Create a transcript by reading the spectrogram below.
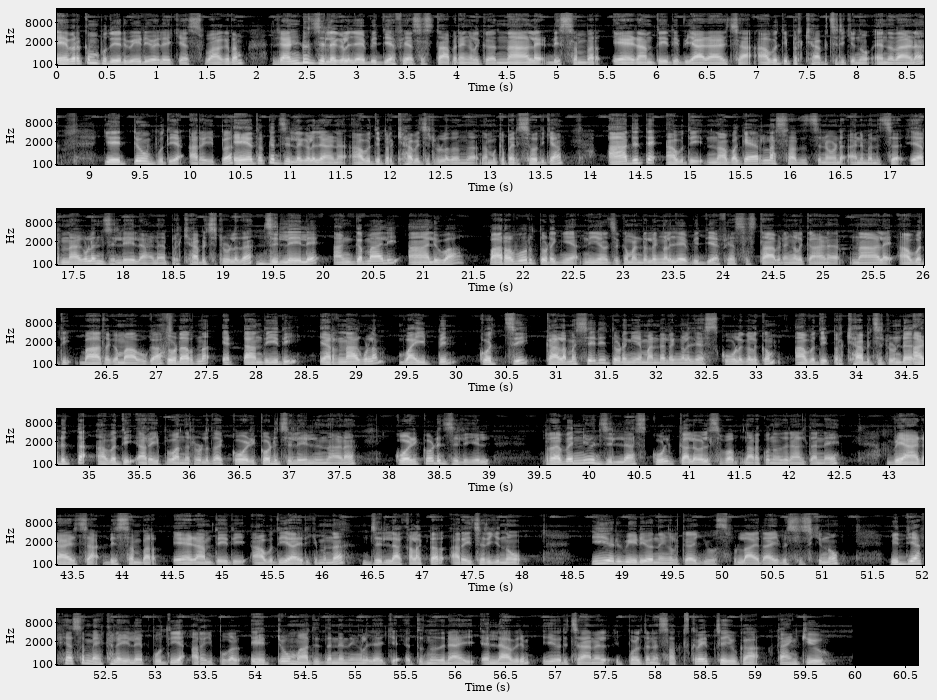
ഏവർക്കും പുതിയൊരു വീഡിയോയിലേക്ക് സ്വാഗതം. രണ്ടു ജില്ലകളിലെ വിദ്യാഭ്യാസ സ്ഥാപനങ്ങൾക്ക് നാളെ ഡിസംബർ ഏഴാം തീയതി വ്യാഴാഴ്ച അവധി പ്രഖ്യാപിച്ചിരിക്കുന്നു എന്നതാണ് ഏറ്റവും പുതിയ അറിയിപ്പ്. ഏതൊക്കെ ജില്ലകളിലാണ് അവധി പ്രഖ്യാപിച്ചിട്ടുള്ളതെന്ന് നമുക്ക് പരിശോധിക്കാം. ആദ്യത്തെ അവധി നവകേരള സദസ്സിനോട് അനുബന്ധിച്ച് എറണാകുളം ജില്ലയിലാണ് പ്രഖ്യാപിച്ചിട്ടുള്ളത്. ജില്ലയിലെ അങ്കമാലി ആലുവ പറവൂർ തുടങ്ങിയ നിയോജക മണ്ഡലങ്ങളിലെ വിദ്യാഭ്യാസ സ്ഥാപനങ്ങൾക്കാണ് നാളെ അവധി ബാധകമാവുക. തുടർന്ന് എട്ടാം തീയതി എറണാകുളം വൈപ്പിൻ കൊച്ചി കളമശ്ശേരി തുടങ്ങിയ മണ്ഡലങ്ങളിലെ സ്കൂളുകൾക്കും അവധി പ്രഖ്യാപിച്ചിട്ടുണ്ട്. അടുത്ത അവധി അറിയിപ്പ് വന്നിട്ടുള്ളത് കോഴിക്കോട് ജില്ലയിൽ നിന്നാണ്. കോഴിക്കോട് ജില്ലയിൽ റവന്യൂ ജില്ലാ സ്കൂൾ കലോത്സവം നടക്കുന്നതിനാൽ തന്നെ വ്യാഴാഴ്ച ഡിസംബർ ഏഴാം തീയതി അവധിയായിരിക്കുമെന്ന് ജില്ലാ കളക്ടർ അറിയിച്ചിരിക്കുന്നു. ഈ ഒരു വീഡിയോ നിങ്ങൾക്ക് യൂസ്ഫുൾ ആയതായി വിശ്വസിക്കുന്നു. വിദ്യാഭ്യാസ മേഖലയിലെ പുതിയ അറിയിപ്പുകൾ ഏറ്റവും ആദ്യം തന്നെ നിങ്ങളിലേക്ക് എത്തുന്നതിനായി എല്ലാവരും ഈ ഒരു ചാനൽ ഇപ്പോൾ തന്നെ സബ്സ്ക്രൈബ് ചെയ്യുക. താങ്ക്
